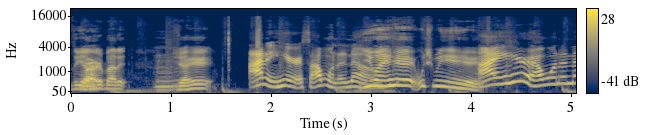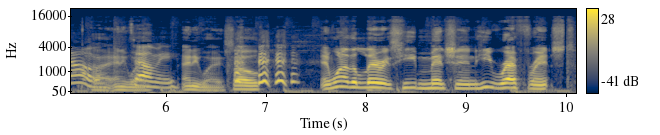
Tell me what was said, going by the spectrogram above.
think y'all Right. heard about it. Did y'all hear it? I didn't hear it, so I want to know. You ain't hear it? What you mean you hear it? I ain't hear it. I want to know. All right, anyway, Tell me. Anyway, so in one of the lyrics, he mentioned he referenced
